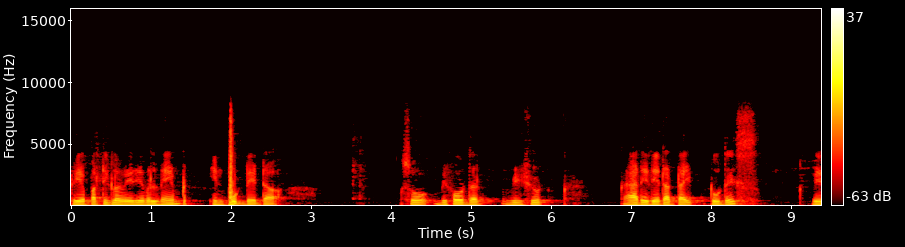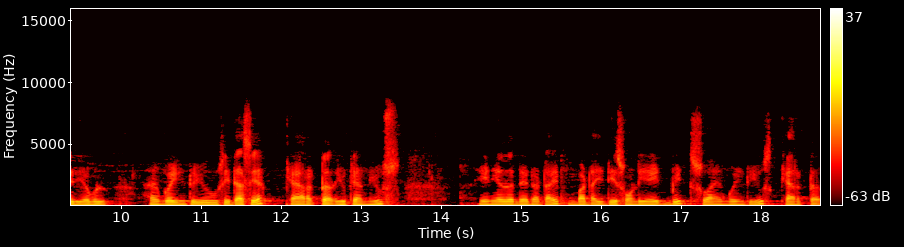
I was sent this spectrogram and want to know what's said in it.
to a particular variable named input data. So before that we should add a data type to this variable. I am going to use it as a character. You can use any other data type but it is only 8 bit so I am going to use character.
